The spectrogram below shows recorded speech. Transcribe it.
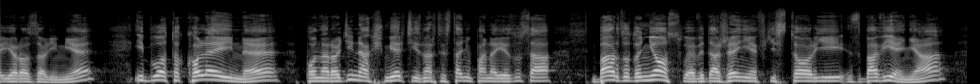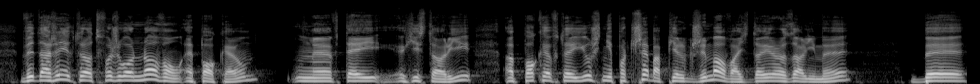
Jerozolimie i było to kolejne po narodzinach śmierci i zmartwychwstaniu Pana Jezusa bardzo doniosłe wydarzenie w historii zbawienia, wydarzenie, które otworzyło nową epokę mm, w tej historii, epokę, w której już nie potrzeba pielgrzymować do Jerozolimy, by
